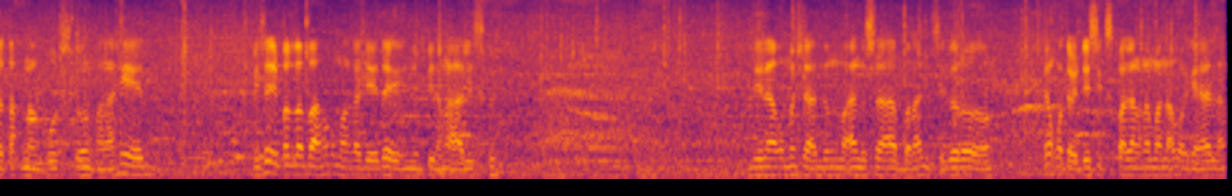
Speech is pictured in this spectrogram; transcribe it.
tatak ng Costco, mga head. Minsan yung paglabaho ko mga kadede, yun yung pinangalis ko. Hindi na ako masyadong maano sa brand. Siguro, yung ko 36 pa lang naman ako, kaya lang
